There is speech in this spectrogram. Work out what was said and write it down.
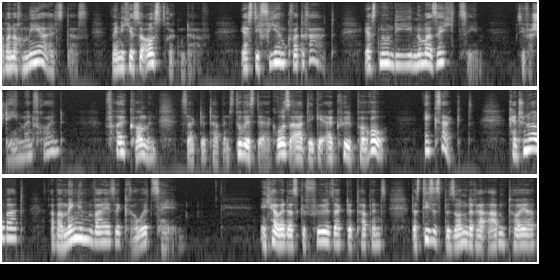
aber noch mehr als das, wenn ich es so ausdrücken darf. Er ist die vier im Quadrat. Er ist nun die Nummer 16. Sie verstehen, mein Freund? Vollkommen, sagte Tuppence. Du bist der großartige Hercule Poirot. Exakt. Kein Schnurrbart, aber mengenweise graue Zellen. Ich habe das Gefühl, sagte Tuppence, dass dieses besondere Abenteuer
